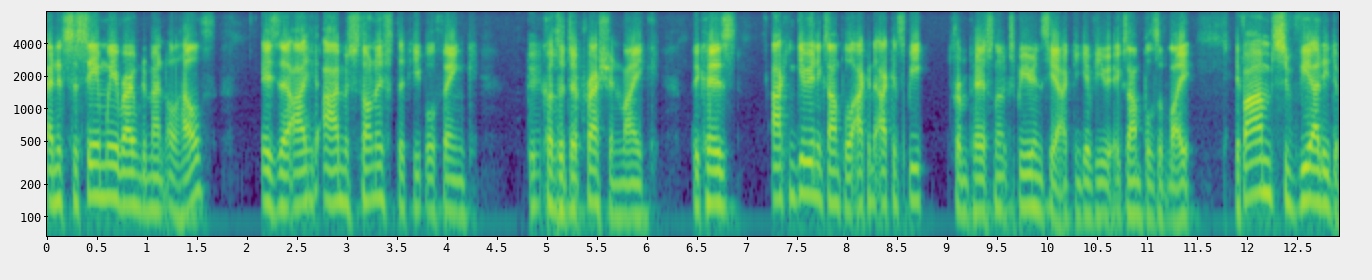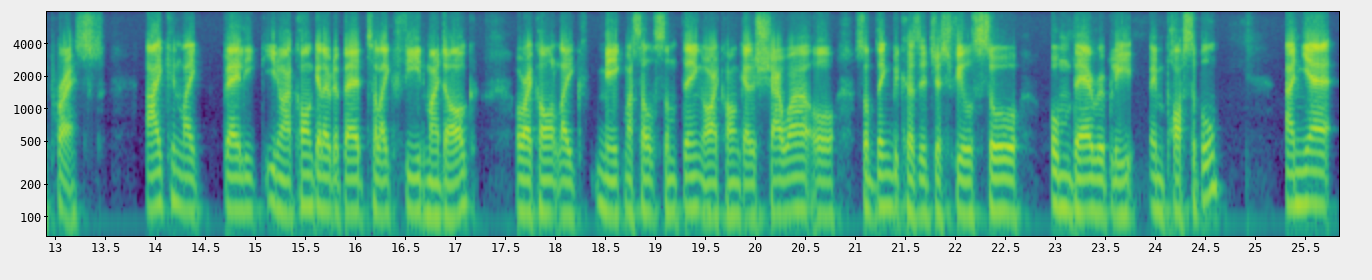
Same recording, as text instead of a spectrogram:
and it's the same way around mental health is that i i'm astonished that people think because of depression like because i can give you an example. I can i can speak from personal experience here. I can give you examples of like if i'm severely depressed i can like barely you know i can't get out of bed to like feed my dog or i can't like make myself something or i can't get a shower or something because it just feels so unbearably impossible and yet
